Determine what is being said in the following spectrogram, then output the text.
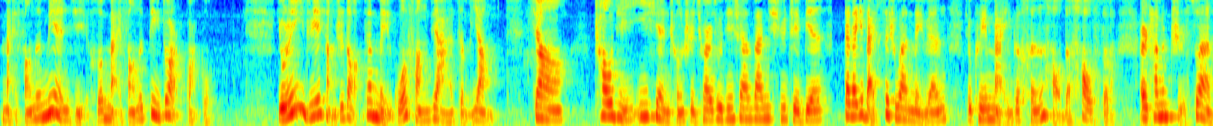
买房的面积和买房的地段挂钩。”有人一直也想知道，在美国房价怎么样？像超级一线城市圈旧金山湾区这边，大概一百四十万美元就可以买一个很好的 house 了，而他们只算。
